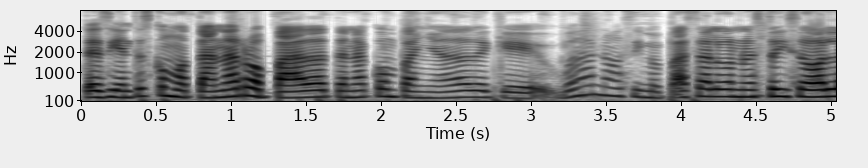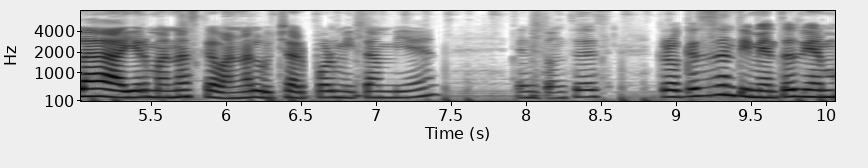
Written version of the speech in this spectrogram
te sientes como tan arropada, tan acompañada de que, bueno, si me pasa algo no estoy sola, hay hermanas que van a luchar por mí también. Entonces, creo que ese sentimiento es bien,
